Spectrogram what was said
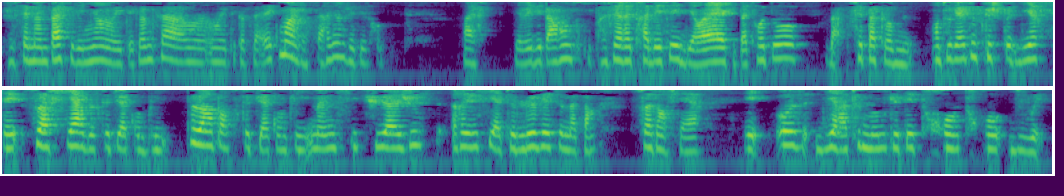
Je sais même pas si les miens ont été comme ça, ont été comme ça avec moi, j'en sais rien, j'étais trop petite. Bref, il y avait des parents qui préféraient être abaissés et dire ouais, c'est pas trop tôt. Bah, c'est pas comme eux. En tout cas, tout ce que je peux te dire, c'est sois fier de ce que tu accomplis. Peu importe ce que tu accomplis, même si tu as juste réussi à te lever ce matin, sois-en fier et ose dire à tout le monde que t'es trop trop doué.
